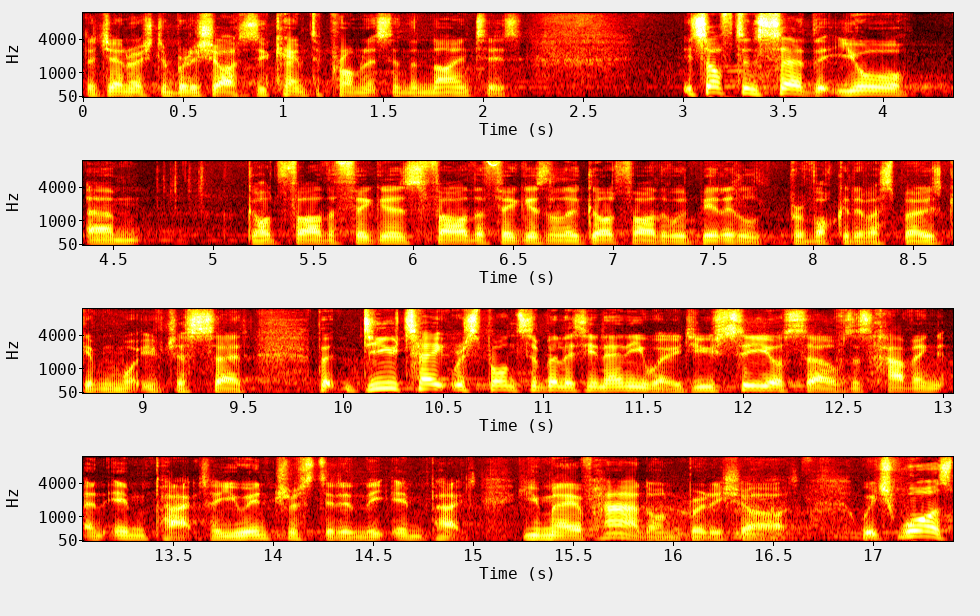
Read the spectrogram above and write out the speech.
the generation of British artists who came to prominence in the 90s. It's often said that your um, godfather figures, father figures, although godfather would be a little provocative, I suppose, given what you've just said. But do you take responsibility in any way? Do you see yourselves as having an impact? Are you interested in the impact you may have had on British art, which was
